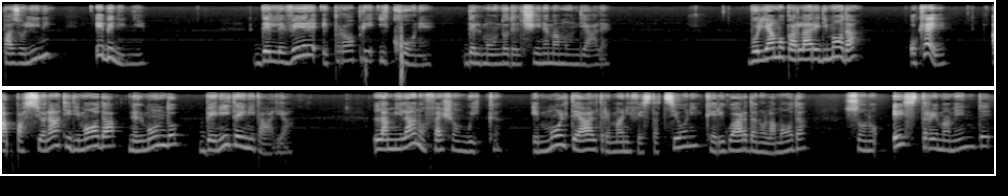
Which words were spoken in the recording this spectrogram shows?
Pasolini e Benigni. Delle vere e proprie icone del mondo del cinema mondiale. Vogliamo parlare di moda? Ok, appassionati di moda nel mondo, venite in Italia. La Milano Fashion Week e molte altre manifestazioni che riguardano la moda sono estremamente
